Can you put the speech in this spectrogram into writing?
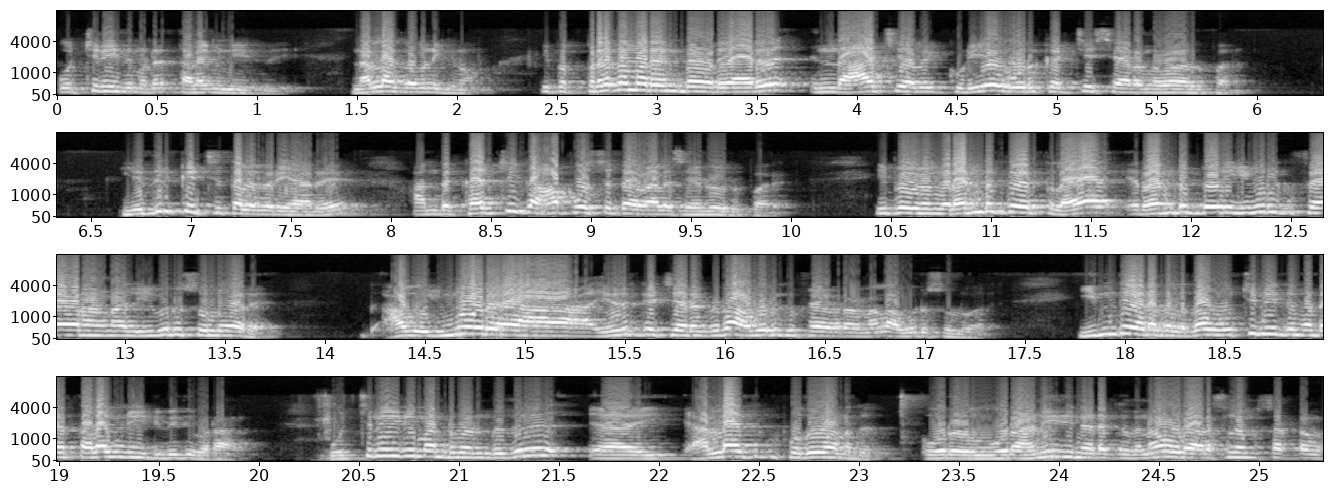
உச்சநீதிமன்ற தலைமை நீதிபதி. நல்லா கவனிக்கணும். இப்ப பிரதமர் என்பவர் யாரு? இந்த ஆட்சி அமைக்கக்கூடிய ஒரு கட்சியை சேர்ந்தவரா இருப்பார். எதிர்க்கட்சி தலைவர் யாரு? அந்த கட்சிக்கு ஆப்போசிட்டா வேலை செய்யறவர் இருப்பாரு. இப்ப இவங்க ரெண்டு பேர்த்துல ரெண்டு பேர் இவருக்கு ஃபேவர் ஆனால் இவரு சொல்லுவாரு. அவர் இன்னொரு ஆஹ், இருக்கிறோம் அவருக்கு ஃபேவர் ஆனாலும் அவரு சொல்லுவாரு. இந்த இடத்துல தான் உச்சநீதிமன்ற தலைமை நீதிபதி வராரு. உச்சநீதிமன்றம் என்பது எல்லாத்துக்கும் பொதுவானது. ஒரு ஒரு அநீதி நடக்குதுன்னா ஒரு அரசியலமைப்பு சட்டம்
